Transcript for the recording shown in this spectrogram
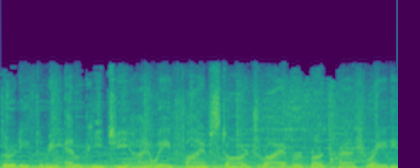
33 mpg highway 5-star driver front crash rating.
